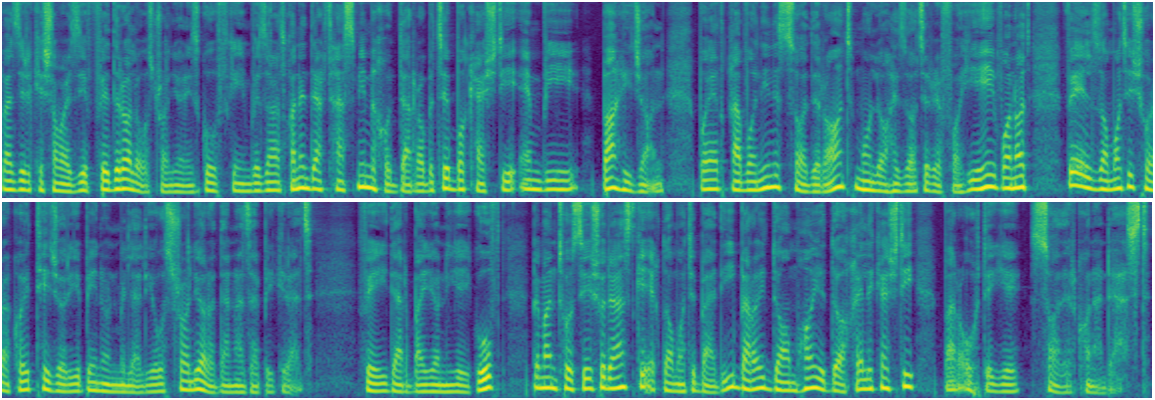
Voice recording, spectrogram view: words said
وزیر کشاورزی فدرال استرالیا نیز گفت که این وزارتخانه در تصمیم خود در رابطه با کشتی MV باهیجان باید قوانین صادرات، ملاحظات رفاهی حیوانات و الزامات شرکای تجاری بین المللی استرالیا را در نظر بگیرد. وی در بیانیه گفت به من توصیه شده است که اقدامات بعدی برای دامهای داخل کشتی بر عهده صادر کننده است.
